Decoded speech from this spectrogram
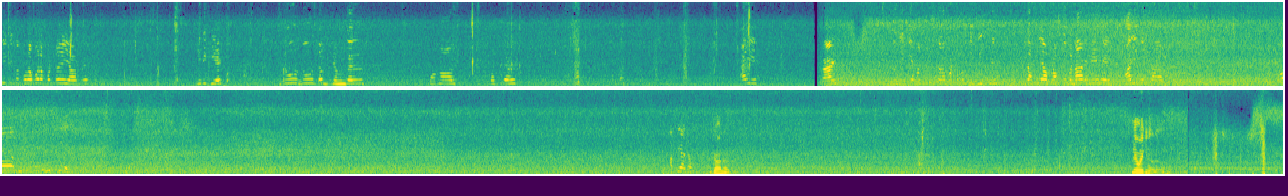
ये कितना बड़ा बड़ा पट्टा है यहाँ पे। ये देखिए। दूर दूर तक जंगल, पहाड़, पत्थर। आइए। गाइस तो देखिए हम किस तरह पत्थरों के बीच में अपने आप रास्ते बना रहे हैं। आइए मेरे साथ ओ देखिए कैसे देखिए अब भी आ जाओ जाना ले वो लेकिन इसको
